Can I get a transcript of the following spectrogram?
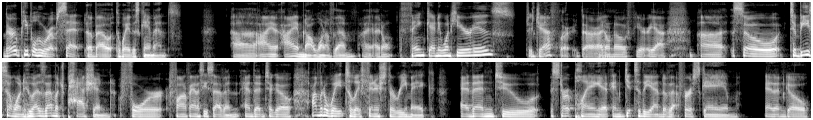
there are people who are upset about the way this game ends. Uh, I I am not one of them. I, I don't think anyone here is. Jeff, or, or I don't know if you're, yeah. Uh, so to be someone who has that much passion for Final Fantasy VII, and then to go, I'm going to wait till they finish the remake, and then to start playing it and get to the end of that first game, and then go,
